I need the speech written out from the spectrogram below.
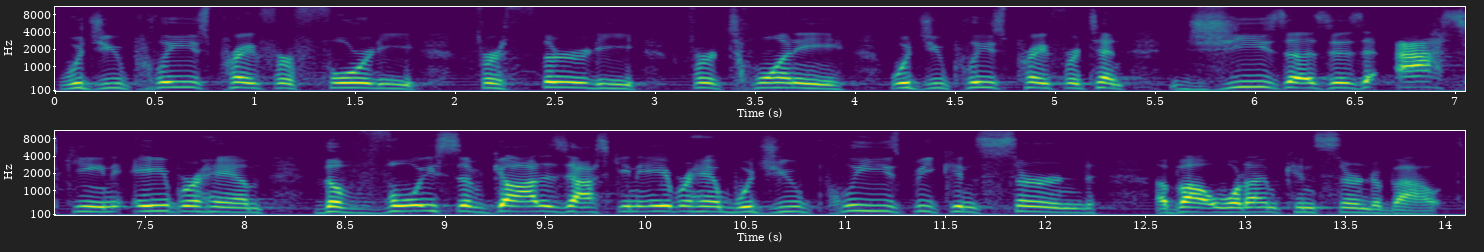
Would you please pray for 40, for 30, for 20? Would you please pray for 10? Jesus is asking Abraham, the voice of God is asking Abraham, Would you please be concerned about what I'm concerned about?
